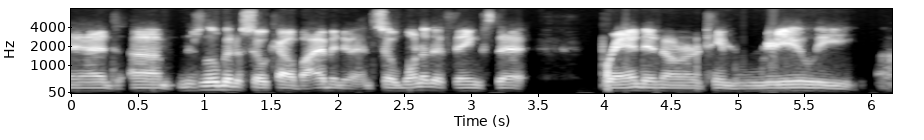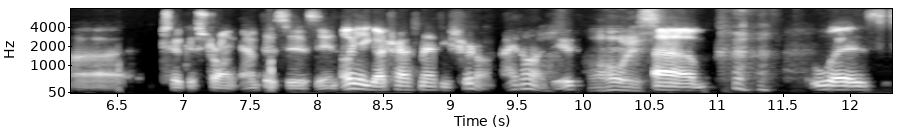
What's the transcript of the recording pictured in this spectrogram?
And um, there's a little bit of SoCal vibe into it. And so one of the things that Brandon on our team really uh, took a strong emphasis in. Oh yeah, you got TravisMathew's shirt on. Right on, dude. always Um, was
